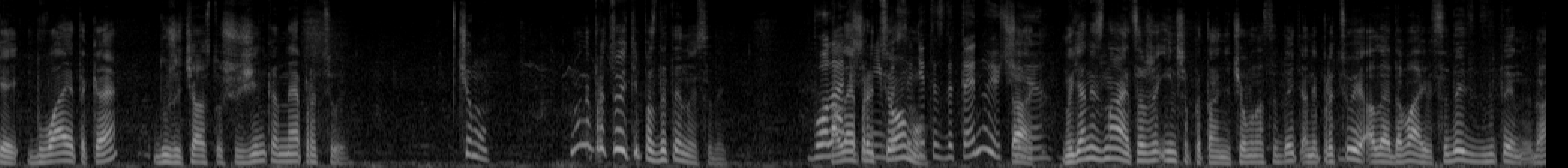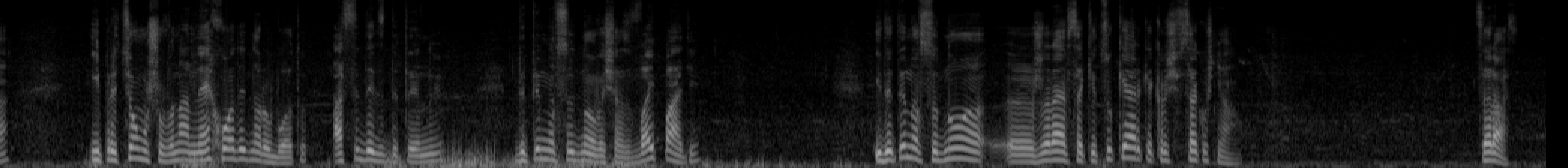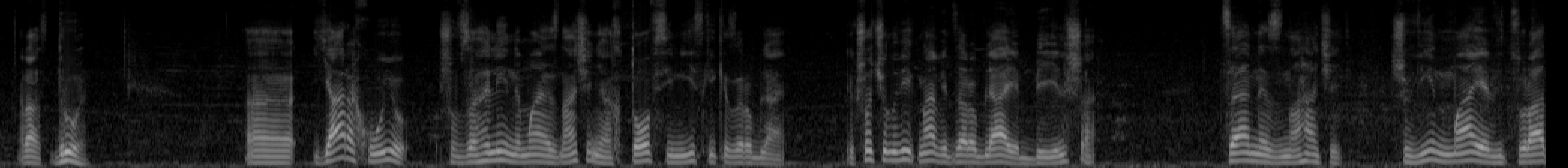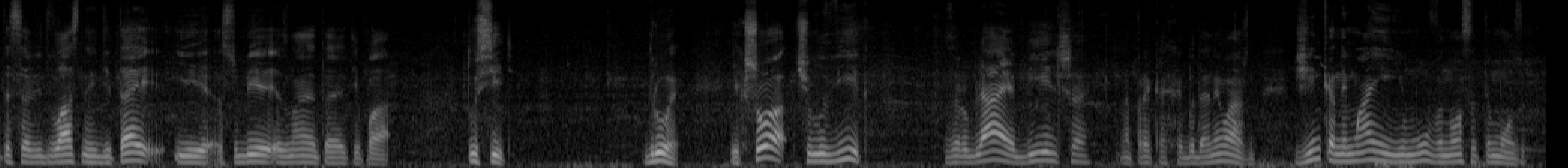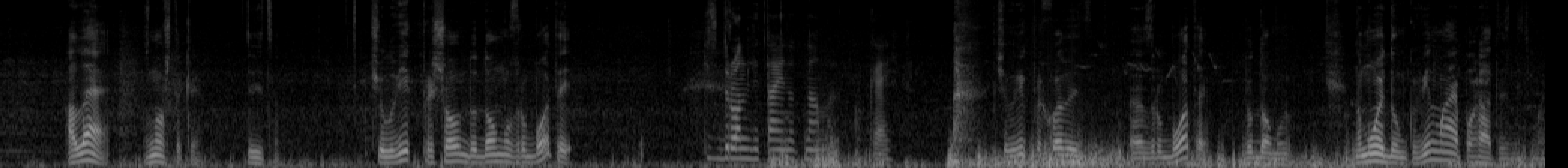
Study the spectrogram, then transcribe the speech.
Окей, буває таке дуже часто, що жінка не працює. Чому? Ну, не працює, типу, з дитиною сидить. Бо Але легше при ніби цьому- сидіти з дитиною чи Так. Ну я не знаю, це вже інше питання, чого вона сидить, а не працює, але давай, сидить з дитиною, да? І при цьому, що вона не ходить на роботу, а сидить з дитиною, дитина все одно весь час в айпаді. І дитина все одно е, жре всякі цукерки, коротше, всяку шнягу. Це раз. Раз. Друге. Е, я рахую, що взагалі не має значення, хто в сім'ї скільки заробляє. Якщо чоловік навіть заробляє більше, це не значить, що він має відсуратися від власних дітей і собі, знаєте, типа, тусіть. Друге, якщо чоловік заробляє більше, наприклад, хай буде неважно, жінка не має йому виносити мозок. Але, знову ж таки, дивіться, чоловік прийшов додому з роботи якийсь дрон літає над нами? Окей. чоловік приходить е, з роботи додому, на мою думку, він має пограти з дітьми.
